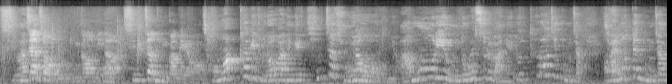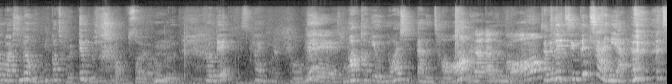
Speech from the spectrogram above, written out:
진짜 저. 동감합니다. 진짜 동감해요. 정확하게 들어가는 게 진짜 중요한 어. 거거든요. 아무리 운동 횟수를 많이 해도 틀어진 동작, 어. 잘못된 동작으로 하시면 운동가 절대 보실 수가 없어요, 여러분. 그런데 음. 네. 정확하게 운동할 수 있다는 점. 가능하다는 음. 거. 자, 근데 지금 끝이 아니야. 끝이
